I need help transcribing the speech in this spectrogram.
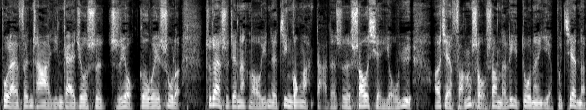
不然分差啊应该就是只有个位数了。这段时间呢，老鹰的进攻啊打的是稍显犹豫，而且防守上的力度呢也不见了。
